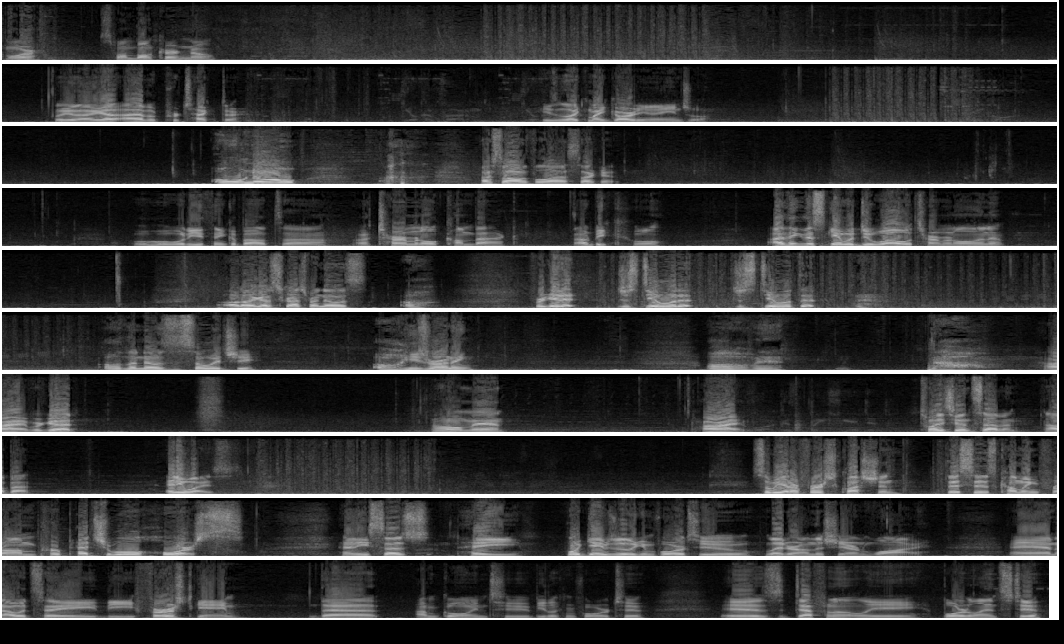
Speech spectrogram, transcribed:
More? Spawn bunker? No. Look at that, I got I have a protector. He's like my guardian angel. Oh no! I saw him at the last second. Ooh, what do you think about uh, a terminal comeback? That would be cool. I think this game would do well with terminal in it. Oh no, I gotta scratch my nose. Oh, forget it. Just deal with it. Just deal with it. Oh, the nose is so itchy. Oh, he's running. Oh man. Oh. Alright, we're good. Oh man. Alright. Work is appreciated. 22 and 7. Not bad. Anyways. So we had our first question. This is coming from Perpetual Horse. And he says, Hey, what games are you looking forward to later on this year and why? And I would say the first game that I'm going to be looking forward to is definitely Borderlands 2.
